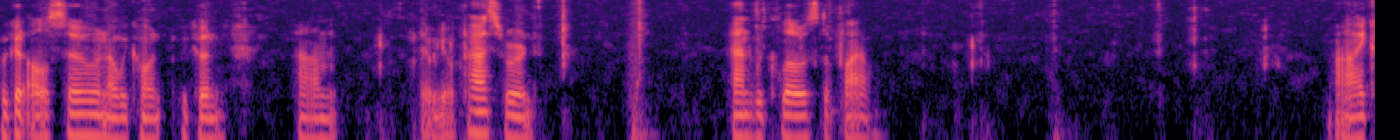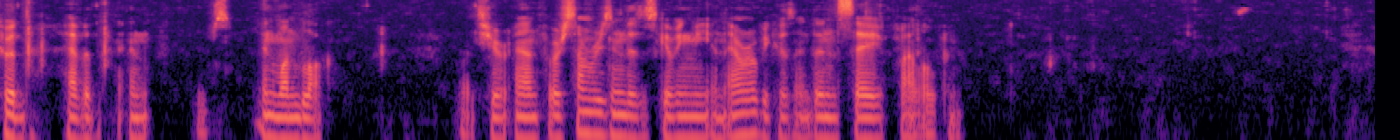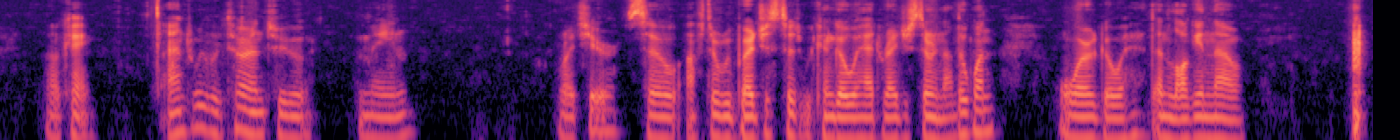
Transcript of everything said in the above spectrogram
We could also, no we can't, we could, um, there we go, password, and we close the file. I could have it in, oops, in one block right here and for some reason this is giving me an error because I didn't say file open okay and we return to main right here. So after we've registered, we can go ahead register another one or go ahead and log in now.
